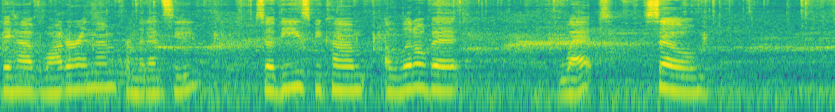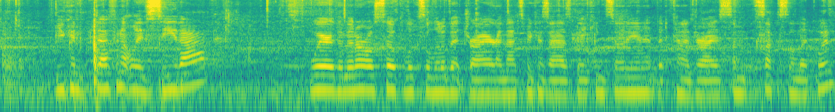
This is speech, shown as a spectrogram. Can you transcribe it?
they have water in them from the Dead Sea. So these become a little bit wet. So you can definitely see that where the mineral soak looks a little bit drier and that's because it has baking soda in it that kind of dries some sucks the liquid.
